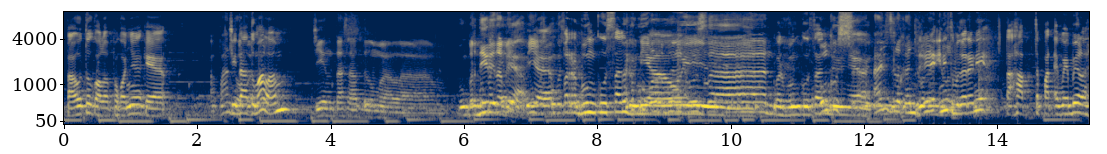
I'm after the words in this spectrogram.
tahu tuh kalau pokoknya kayak Apaan cinta satu malam. Cinta satu malam. Bungkus- berdiri tapi ya? Iya, perbungkusan duniawi. Perbungkusan. Perbungkusan Bungkus. duniawi. Anjlok, anjlok, Jadi ini sebenarnya ini tahap cepat FWB lah.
